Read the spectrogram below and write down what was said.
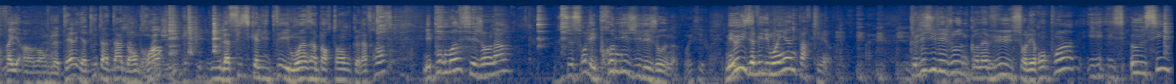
enfin, en Angleterre. Il y a tout un tas d'endroits où la fiscalité est moins importante que la France. Mais pour moi, ces gens-là, ce sont les premiers gilets jaunes. Oui, c'est vrai. Mais eux, ils avaient les moyens de partir. Que les gilets jaunes qu'on a vus sur les ronds-points, eux aussi,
